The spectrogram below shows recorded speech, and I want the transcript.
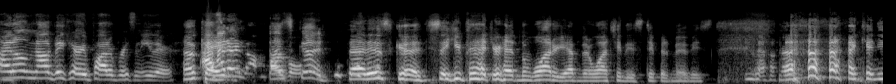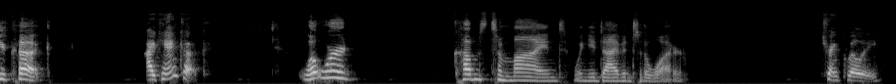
I don't, I'm not a big Harry Potter person either. Okay, I don't. That's good. that is good. So you've had your head in the water. You haven't been watching these stupid movies. Can you cook? I can cook. What word comes to mind when you dive into the water? Tranquility.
